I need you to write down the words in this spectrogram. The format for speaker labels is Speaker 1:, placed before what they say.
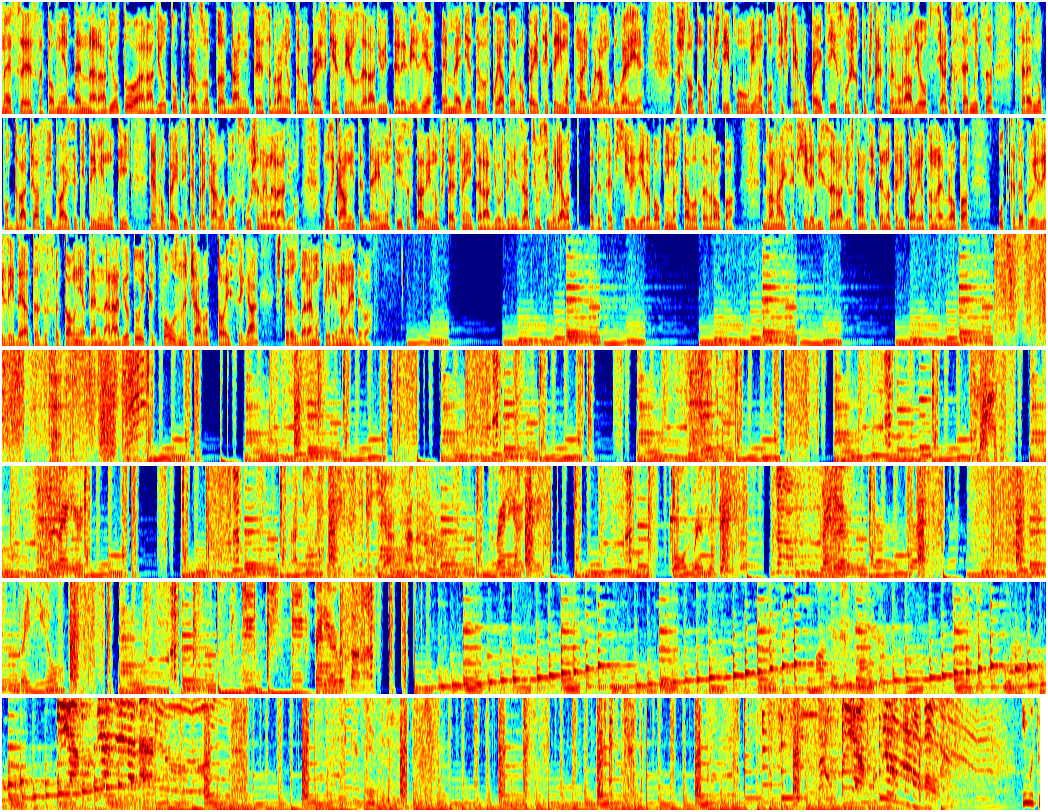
Speaker 1: Днес е Световният ден на радиото, а радиото, показват данните събрани от Европейския съюз за радио и телевизия, е медията, в която европейците имат най-голямо доверие. Защото почти половината от всички европейци слушат обществено радио всяка седмица, средно по 2 часа и 23 минути европейците прекарват в слушане на радио. Музикалните дейности, състави на обществените радиоорганизации осигуряват 50 000 работни места в Европа. 12 000 са радиостанциите на територията на Европа. Откъде произлиза идеята за Световния ден на радиото и какво означава той сега, ще разберем от Ирина Недева.
Speaker 2: الخبر.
